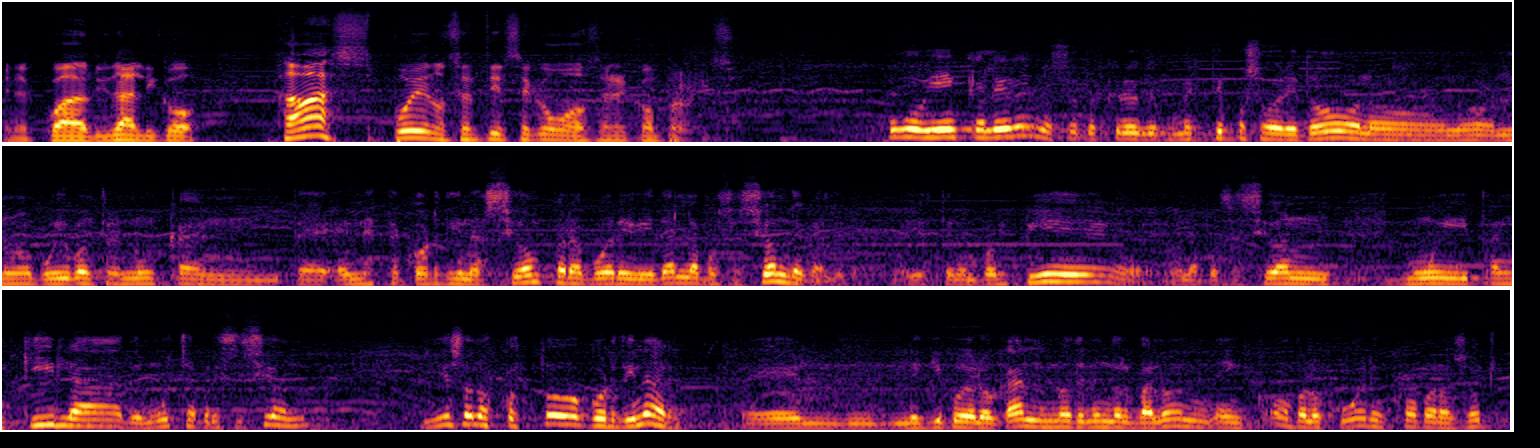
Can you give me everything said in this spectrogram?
en el cuadro itálico, jamás pudieron sentirse cómodos en el compromiso. Jugó bien Calera, nosotros creo que el primer tiempo sobre todo no, no, pudimos entrar nunca en, en, esta coordinación para poder evitar la posesión de Calera. Ellos tienen buen pie, una posesión muy tranquila, de mucha precisión y eso nos costó coordinar. El, equipo de local no teniendo el balón es incómodo para los jugadores, incómodo para nosotros.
